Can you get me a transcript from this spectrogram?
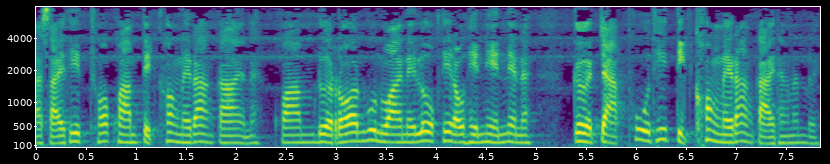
อาศัยที่เพราะความติดข้องในร่างกายนะความเดือดร้อนวุ่นวายในโลกที่เราเห็นเห็นเนี่ยนะเกิดจากผู้ที่ติดข้องในร่างกายทั้งนั้นเลย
